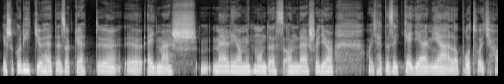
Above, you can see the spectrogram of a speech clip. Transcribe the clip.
És akkor itt jöhet ez a kettő egymás egymás mellé, amit mondasz, András, hogy, a, hogy hát ez egy kegyelmi állapot, hogyha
